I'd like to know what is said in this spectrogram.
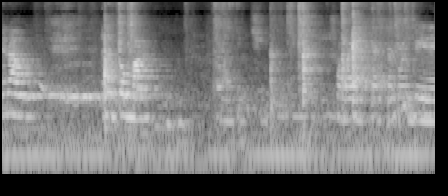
এ নাও দিচ্ছি। সবাই একটা একটা করে বেড়ে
